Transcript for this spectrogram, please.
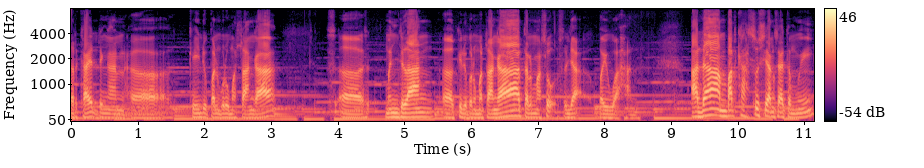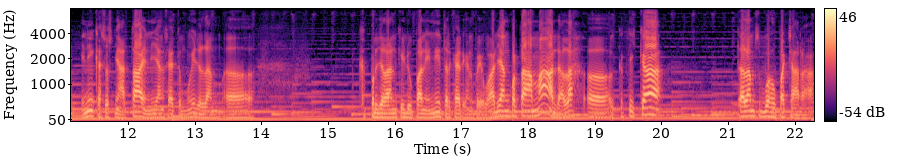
terkait dengan uh, kehidupan berumah tangga uh, menjelang uh, kehidupan rumah tangga termasuk sejak payuahan. Ada empat kasus yang saya temui, ini kasus nyata ini yang saya temui dalam uh, perjalanan kehidupan ini terkait dengan pewahan. Yang pertama adalah uh, ketika dalam sebuah upacara,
